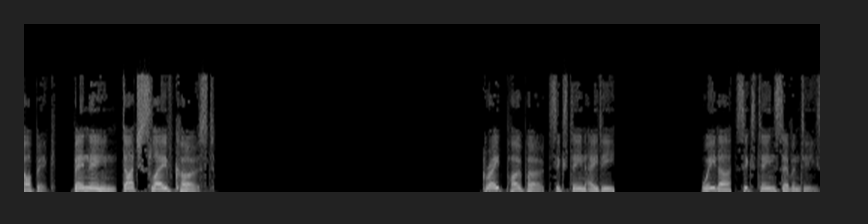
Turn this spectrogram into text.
Topic: Benin, Dutch Slave Coast. Great Popo, 1680. Ouidah, 1670s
